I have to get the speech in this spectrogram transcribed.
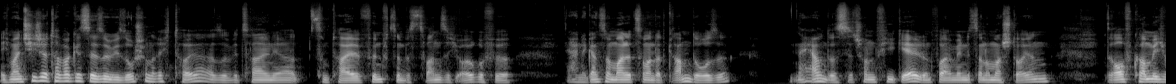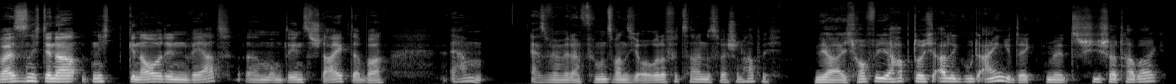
ich meine, Shisha-Tabak ist ja sowieso schon recht teuer. Also, wir zahlen ja zum Teil 15 bis 20 Euro für ja, eine ganz normale 200 Gramm Dose. Naja, und das ist jetzt schon viel Geld. Und vor allem, wenn jetzt da nochmal Steuern draufkommen. Ich weiß es nicht, den, nicht genau den Wert, ähm, um den es steigt, aber ähm, also wenn wir dann 25 Euro dafür zahlen, das wäre schon happig. Ja, ich hoffe, ihr habt euch alle gut eingedeckt mit Shisha-Tabak.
